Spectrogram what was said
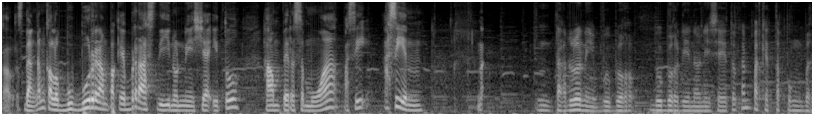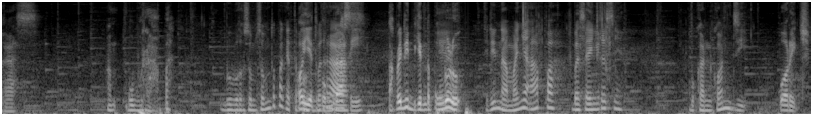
kalau sedangkan kalau bubur yang pakai beras di Indonesia itu hampir semua pasti asin. Ntar dulu nih, bubur bubur di Indonesia itu kan pakai tepung beras. Bubur apa? Bubur sumsum tuh pakai oh tepung iya tepung beras sih. Tapi dibikin tepung Iya. dulu. Jadi namanya apa bahasa Inggrisnya? Bukan konji, Porridge.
